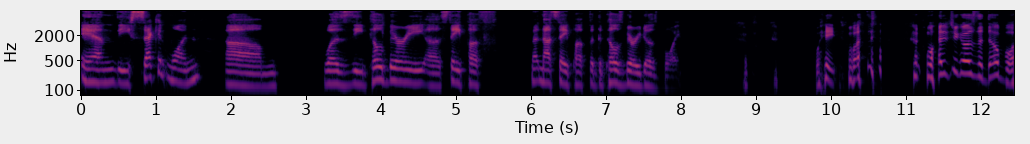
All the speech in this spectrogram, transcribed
And the second one um, was the Pillsbury uh, Stay Puft, not, not Stay Puft, but the Pillsbury Doughboy. wait, what? Why did you go as the Doughboy?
